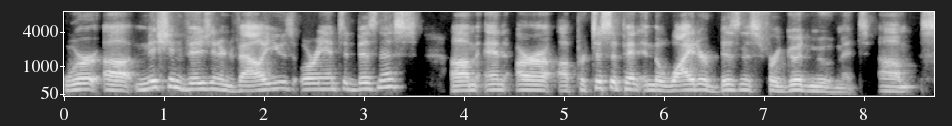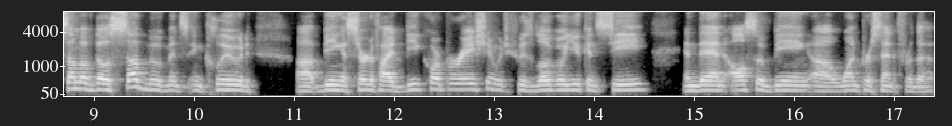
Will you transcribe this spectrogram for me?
We're a mission, vision, and values oriented business um, and are a participant in the wider Business for Good movement. Um, some of those sub movements include uh, being a certified B Corporation, which whose logo you can see, and then also being uh, 1% for the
